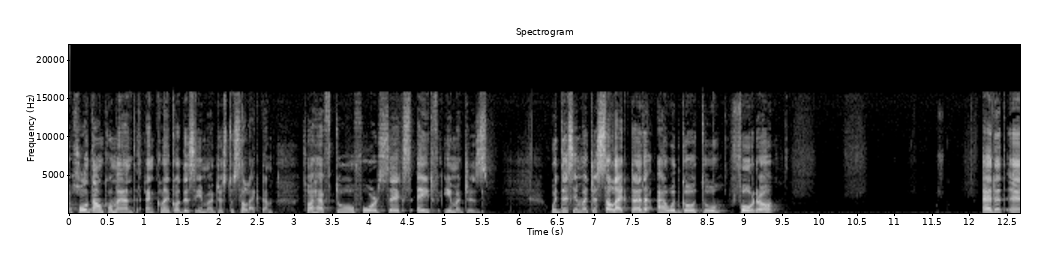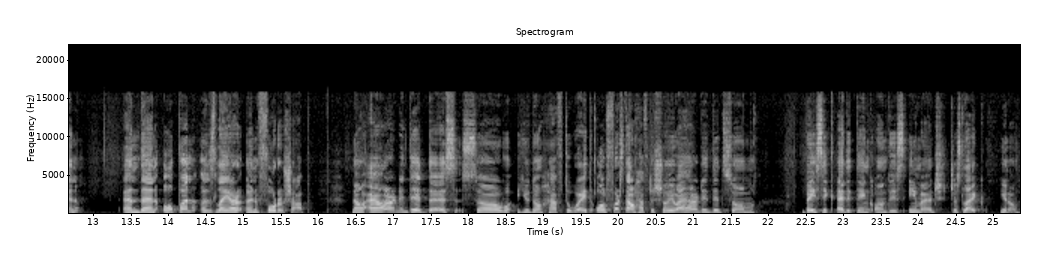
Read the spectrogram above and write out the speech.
hold down Command and click on these images to select them. So I have two, four, six, eight images. With these images selected, I would go to Photo edit in, and then open as layer in Photoshop. Now I already did this, so you don't have to wait. Well, first I'll have to show you, I already did some basic editing on this image, just like, you know,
